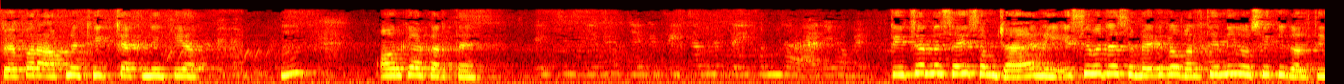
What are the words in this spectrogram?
پیپر آپ نے ٹھیک چیک نہیں کیا۔ اور کیا کرتے ہیں؟ ٹیچر نے صحیح سمجھایا نہیں ٹیچر نے صحیح سمجھایا نہیں۔ اسی وجہ سے میری تو غلطی نہیں، اسی کی غلطی۔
